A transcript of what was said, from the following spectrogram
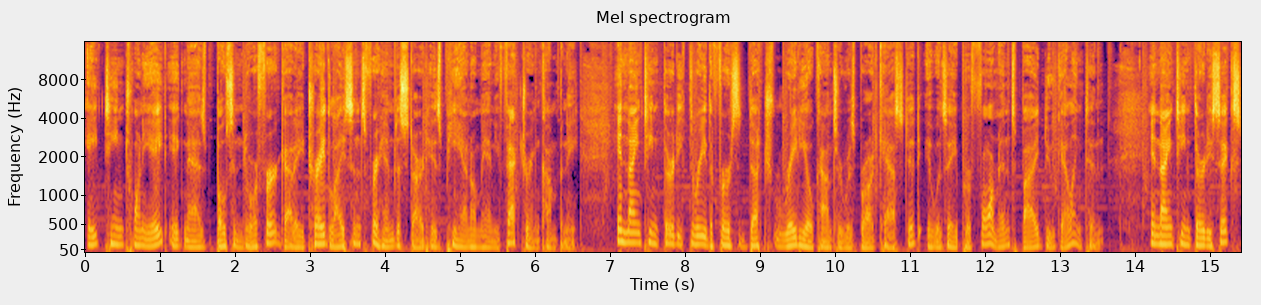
1828, Ignaz Bosendorfer got a trade license for him to start his piano manufacturing company. In 1933, the first Dutch radio concert was broadcasted. It was a performance by Duke Ellington. In 1936,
